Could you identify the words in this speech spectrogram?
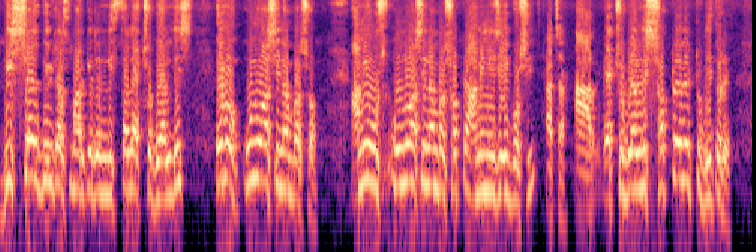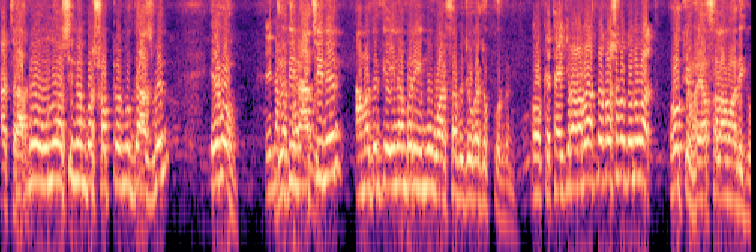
বিশ্বাস বিল্ডার্স মার্কেটের নিচতলে একশো বিয়াল্লিশ এবং উনআশি নাম্বার শপ আমি উনআশি নাম্বার শপটা আমি নিজেই বসি। আচ্ছা। আর একশো বিয়াল্লিশ শপটা একটু ভিতরে। আচ্ছা, আপনি উনআশি নাম্বার শপটার মধ্যে আসবেন এবং যদি না চিনেন আমাদেরকে এই নাম্বারে ইমো হোয়াটসঅ্যাপে যোগাযোগ করবেন। ওকে থ্যাংক ইউ আপনাকে অসংখ্য ধন্যবাদ। ওকে ভাই আসসালামু আলাইকুম।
